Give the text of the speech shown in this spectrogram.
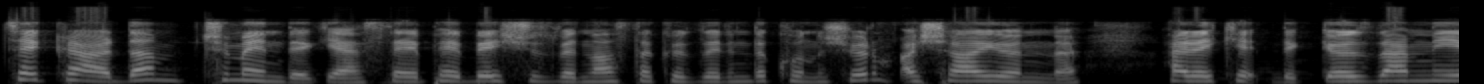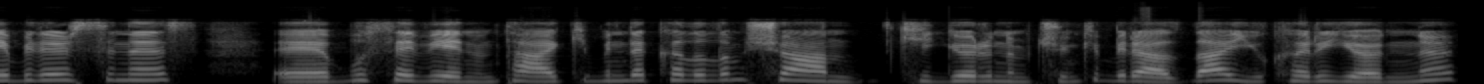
tekrardan tüm endeks yani SP500 ve Nasdaq özelinde konuşuyorum aşağı yönlü hareketlik gözlemleyebilirsiniz. E, bu seviyenin takibinde kalalım. Şu anki görünüm çünkü biraz daha yukarı yönlü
